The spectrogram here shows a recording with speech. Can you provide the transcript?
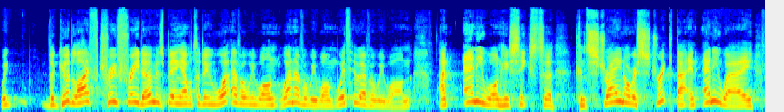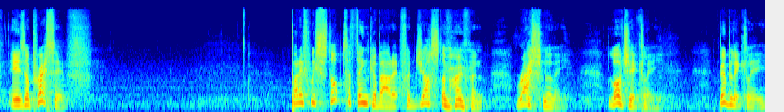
We, the good life, true freedom, is being able to do whatever we want, whenever we want, with whoever we want. And anyone who seeks to constrain or restrict that in any way is oppressive. But if we stop to think about it for just a moment, rationally, logically, biblically,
